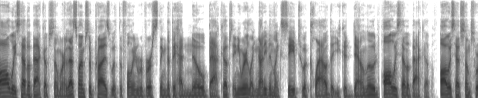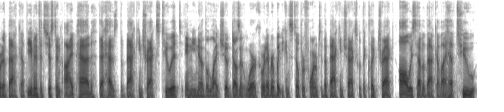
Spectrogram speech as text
always have a backup somewhere. That's why I'm surprised with the Falling Reverse thing that they had no backups anywhere, like not even like saved to a cloud that you could download. Always have a backup. Always have some sort of backup, even if it's just an iPad that has the backing tracks to it and you know the light show doesn't work or whatever, but you can still perform to the backing tracks with the click track. Always have a backup. I have two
